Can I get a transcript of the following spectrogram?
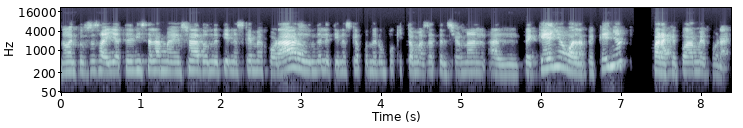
¿no? Entonces ahí ya te dice la maestra dónde tienes que mejorar o dónde le tienes que poner un poquito más de atención al, pequeño o a la pequeña para que pueda mejorar.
